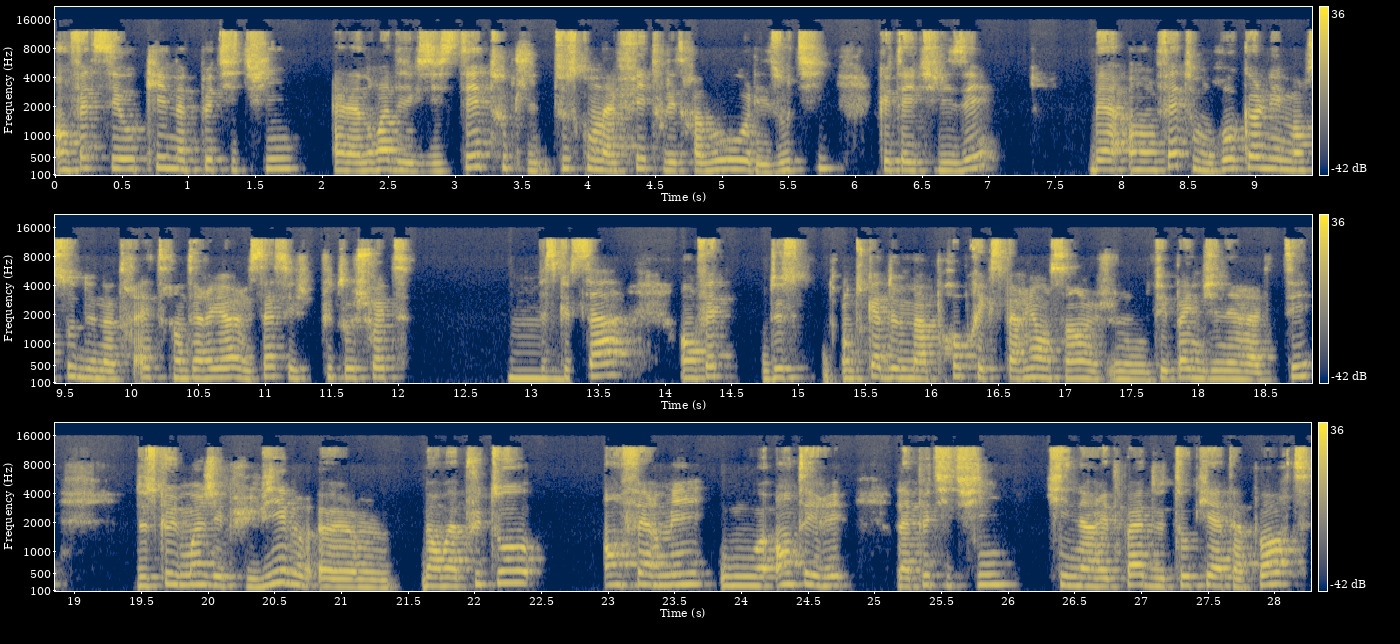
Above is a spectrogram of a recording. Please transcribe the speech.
en fait, c'est ok, notre petite fille, elle a le droit d'exister. Tout, tout ce qu'on a fait, tous les travaux, les outils que tu as utilisés, ben en fait, on recolle les morceaux de notre être intérieur et ça, c'est plutôt chouette. Hmm. Parce que ça, en fait, de, en tout cas de ma propre expérience, hein, je ne fais pas une généralité, de ce que moi j'ai pu vivre, euh, ben on va plutôt enfermer ou enterrer la petite fille qui n'arrête pas de toquer à ta porte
